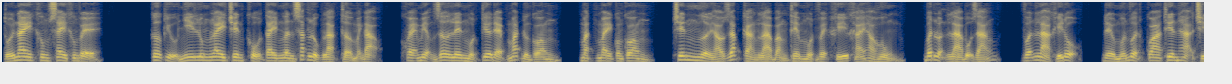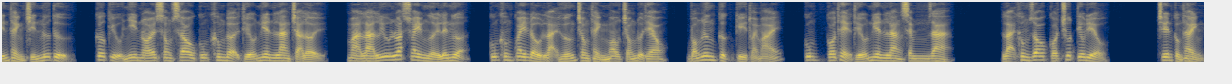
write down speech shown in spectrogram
tối nay không say không về. Cơ cựu nhi lung lay trên cổ tay ngân sắc lục lạc thở mạnh đạo, khoe miệng giơ lên một tia đẹp mắt đường cong, mặt mày con cong, trên người háo giáp càng là bằng thêm một vệ khí khái hào hùng, bất luận là bộ dáng, vẫn là khí độ, đều muốn vượt qua thiên hạ chín thành chín nữ tử. Cơ cựu nhi nói xong sau cũng không đợi thiếu niên lang trả lời mà là lưu loát xoay người lên ngựa, cũng không quay đầu lại hướng trong thành mau chóng đuổi theo, bóng lưng cực kỳ thoải mái, cũng có thể thiếu niên lang xem ra. Lại không rõ có chút tiêu điều. Trên cổng thành,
